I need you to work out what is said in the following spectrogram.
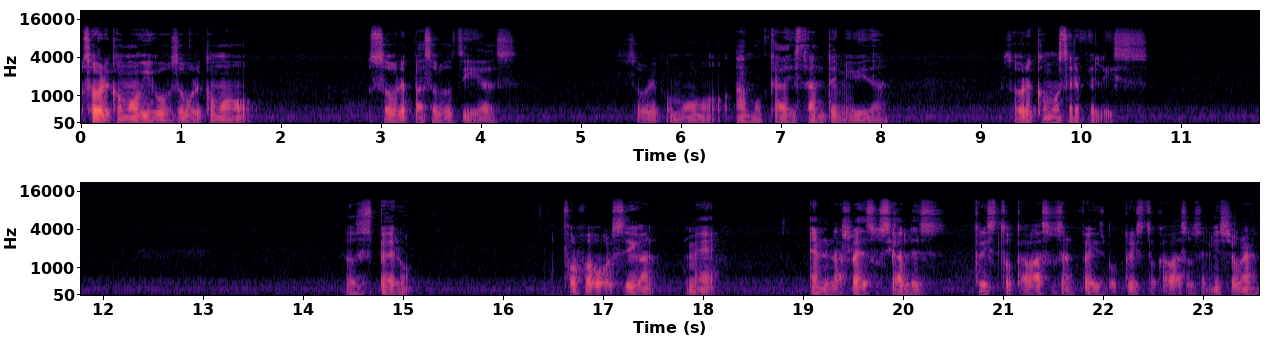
sobre cómo vivo, sobre cómo sobrepaso los días, sobre cómo amo cada instante de mi vida, sobre cómo ser feliz. Los espero. Por favor, síganme en las redes sociales. Cristo Cavazos en Facebook, Cristo Cavazos en Instagram,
